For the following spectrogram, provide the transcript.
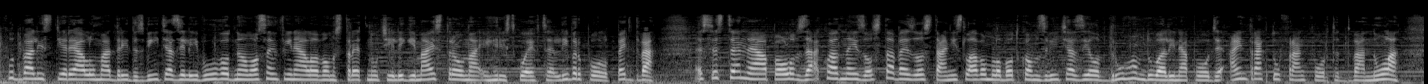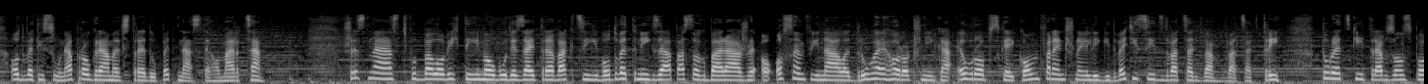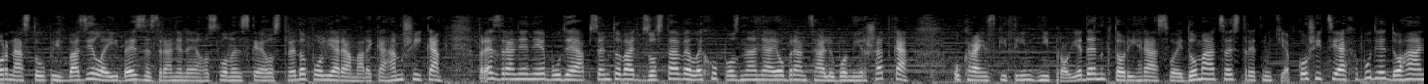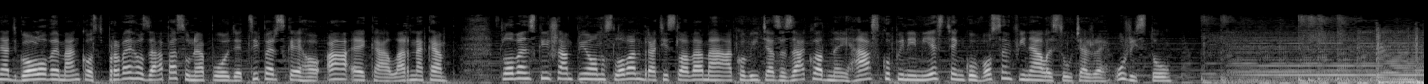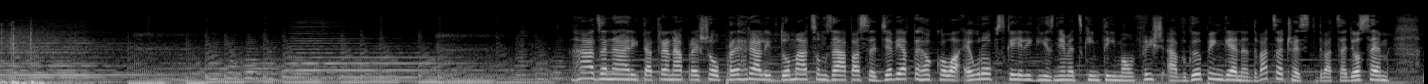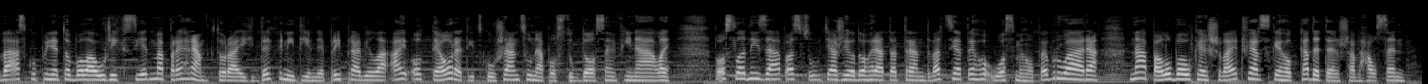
Futbalisti Realu Madrid zvíťazili v úvodnom osemfinálovom stretnutí Ligy majstrov na ihrisku FC Liverpool 5-2. SSC Neapol v základnej zostave so Stanislavom Lobotkom zvíťazil v druhom dueli na pôde Eintrachtu Frankfurt 2-0. Odvety sú na programe v stredu 15. marca. 16 futbalových tímov bude zajtra v akcii v odvetných zápasoch baráže o 8 finále druhého ročníka Európskej konferenčnej ligy 2022-23. Turecký Trabzonspor nastúpi v Bazilei bez zraneného slovenského stredopoliara Mareka Hamšíka. Pre zranenie bude absentovať v zostave Lechu Poznania aj obranca Ľubomír Šatka. Ukrajinský tým Dnipro 1, ktorý hrá svoje domáce stretnutia v Košiciach, bude doháňať gólové manko z prvého zápasu na pôde cyperského AEK Larnaka. Slovenský šampión Slovan Bratislava má ako víťaz základnej H skupiny miestenku v 8 finále súťaže už istú. Hádzanári Tatrana Prešov prehrali v domácom zápase 9. kola Európskej ligy s nemeckým tímom Frisch a v Göppingen 26-28. V skupine to bola už ich 7. prehra, ktorá ich definitívne pripravila aj o teoretickú šancu na postup do 8 finále. Posledný zápas v súťaži odohrá Tatran 28. februára na palubovke švajčiarského Kadeten Schaffhausen.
